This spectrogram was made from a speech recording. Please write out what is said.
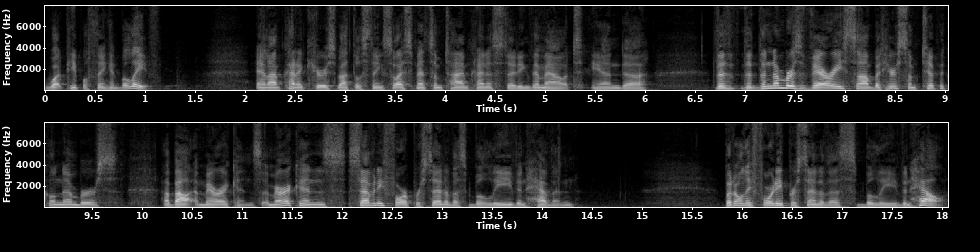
what people think and believe. and I'm kind of curious about those things. So I spent some time kind of studying them out. And uh, the, the, the numbers vary some, but here's some typical numbers about Americans. Americans, 74% of us believe in heaven, but only 40% of us believe in hell,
